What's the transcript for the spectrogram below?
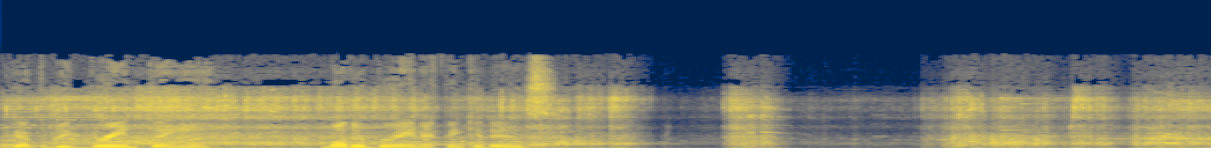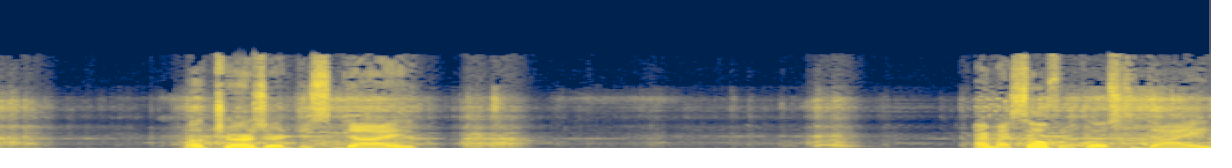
We got the big brain thingy. Mother brain, I think it is. Well, Charizard just died. I myself am close to dying.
